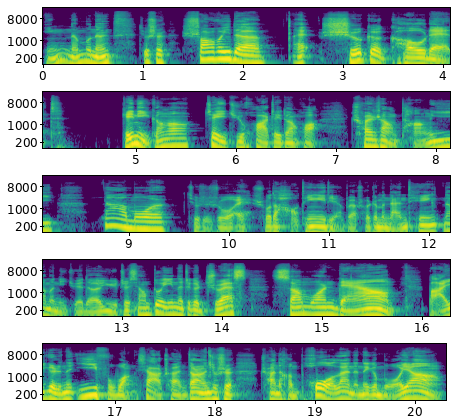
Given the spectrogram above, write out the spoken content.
您能不能就是稍微的哎 sugarcoat it，给你刚刚这句话这段话穿上糖衣，那么。就是说，哎，说的好听一点，不要说这么难听。那么你觉得与之相对应的这个 dress someone down，把一个人的衣服往下穿，当然就是穿的很破烂的那个模样，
